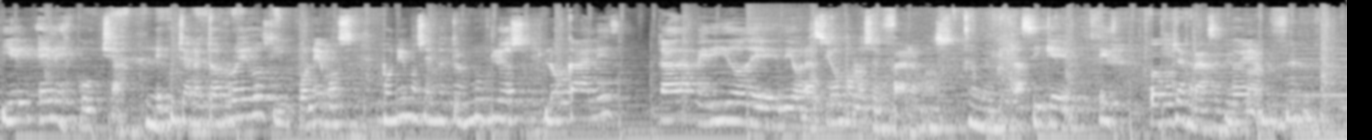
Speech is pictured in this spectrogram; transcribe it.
Y Él, Él escucha, escucha nuestros ruegos y ponemos, ponemos en nuestros núcleos locales cada pedido de, de oración por los enfermos. Amén. Así que es, Pues muchas gracias.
